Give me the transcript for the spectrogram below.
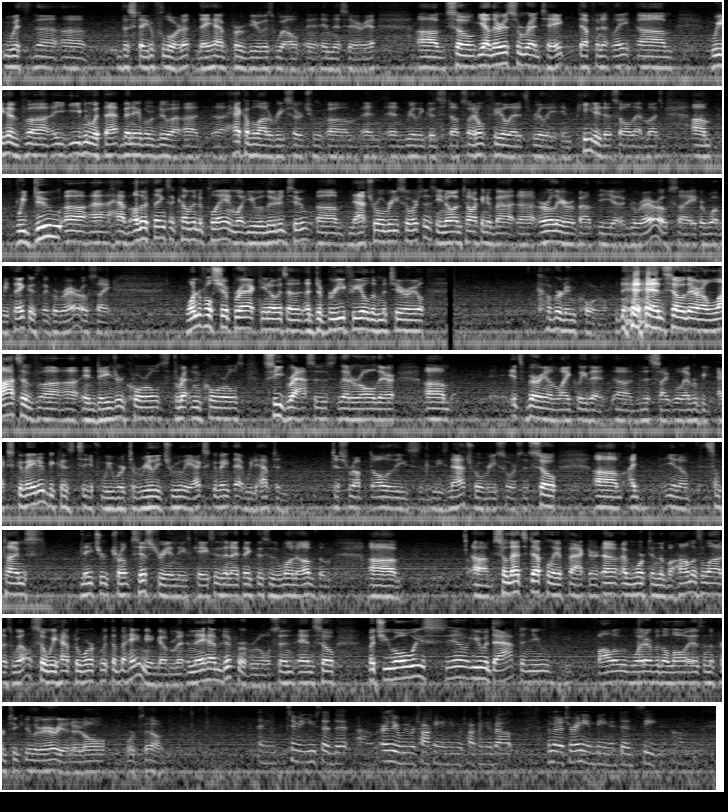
with the, uh, the state of Florida. They have purview as well in, in this area. Um, so yeah, there is some red tape, definitely. Um, we have, uh, even with that, been able to do a, a, a heck of a lot of research um, and, and really good stuff. So I don't feel that it's really impeded us all that much. We do uh, uh, have other things that come into play, and what you alluded to, um, natural resources. You know, I'm talking about uh, earlier about the uh, Guerrero site, or what we think is the Guerrero site. Wonderful shipwreck. You know, it's a, a debris field of material covered in coral. and so there are lots of uh, uh, endangered corals, threatened corals, sea grasses that are all there. Um, it's very unlikely that uh, this site will ever be excavated because to, if we were to really truly excavate that, we'd have to disrupt all of these these natural resources. So, um, I, you know, sometimes nature trumps history in these cases, and I think this is one of them. Um, um, so that's definitely a factor. Uh, I've worked in the Bahamas a lot as well, so we have to work with the Bahamian government, and they have different rules. And, and so, but you always, you know, you adapt and you follow whatever the law is in the particular area, and it all works out. And Timmy, you said that um, earlier we were talking, and you were talking about the Mediterranean being a dead sea, um,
